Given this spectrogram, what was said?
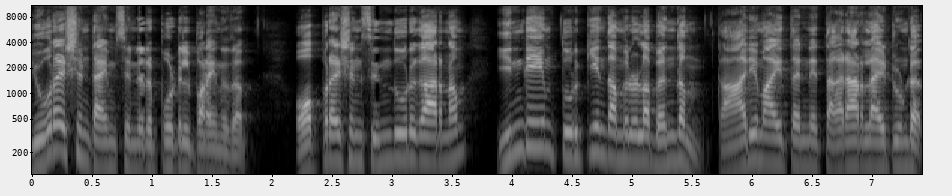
യൂറേഷ്യൻ ടൈംസിന്റെ റിപ്പോർട്ടിൽ പറയുന്നത്. ഓപ്പറേഷൻ സിന്ദൂർ കാരണം ഇന്ത്യയും തുർക്കിയും തമ്മിലുള്ള ബന്ധം കാര്യമായി തന്നെ തകരാറിലായിട്ടുണ്ട്.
